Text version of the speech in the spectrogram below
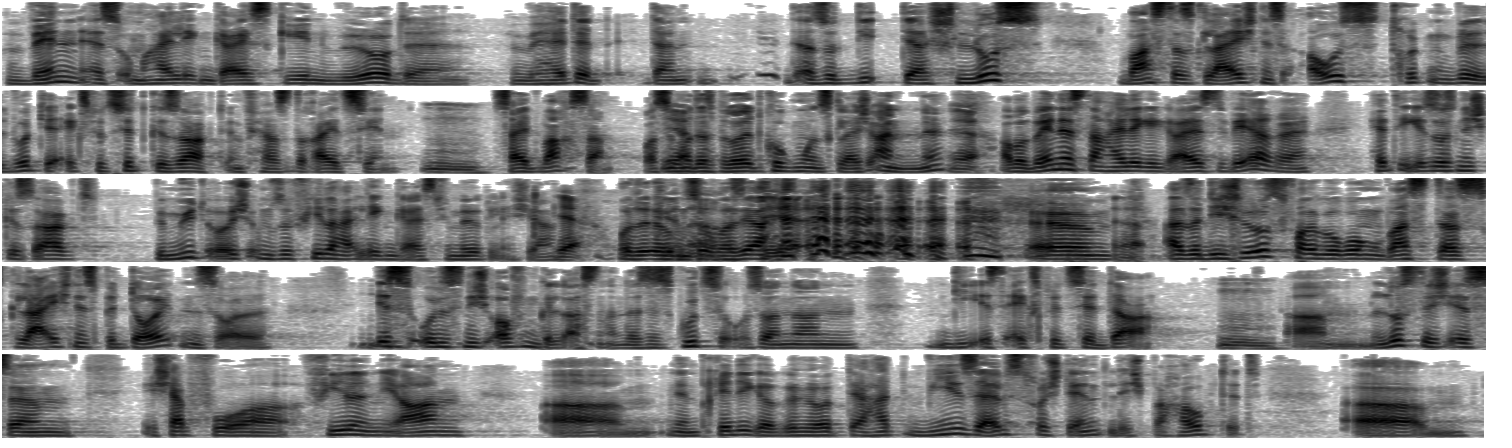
wenn es um Heiligen Geist gehen würde, hätte dann, also die, der Schluss was das Gleichnis ausdrücken will, wird ja explizit gesagt im Vers 13. Mhm. Seid wachsam. Was ja. immer das bedeutet, gucken wir uns gleich an. Ne? Ja. Aber wenn es der Heilige Geist wäre, hätte Jesus nicht gesagt, bemüht euch um so viel Heiligen Geist wie möglich, ja? ja Oder irgend genau. sowas, ja. ja. ähm, ja. Also die Schlussfolgerung, was das Gleichnis bedeuten soll, mhm. ist uns nicht offen gelassen und das ist gut so, sondern die ist explizit da. Mhm. Ähm, lustig ist, ähm, ich habe vor vielen Jahren ähm, einen Prediger gehört, der hat wie selbstverständlich behauptet, ähm,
